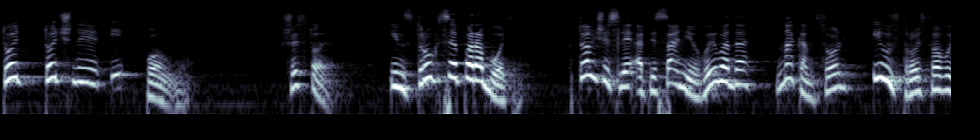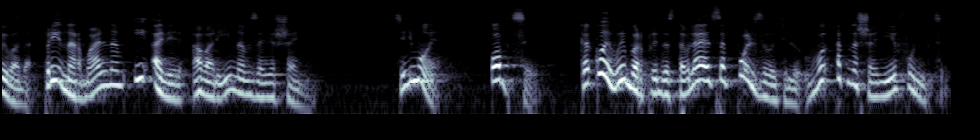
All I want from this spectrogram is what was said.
Точные и полные. Шестое. Инструкция по работе, в том числе описание вывода на консоль и устройство вывода при нормальном и аварийном завершении. Седьмое. Опции. Какой выбор предоставляется пользователю в отношении функций?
